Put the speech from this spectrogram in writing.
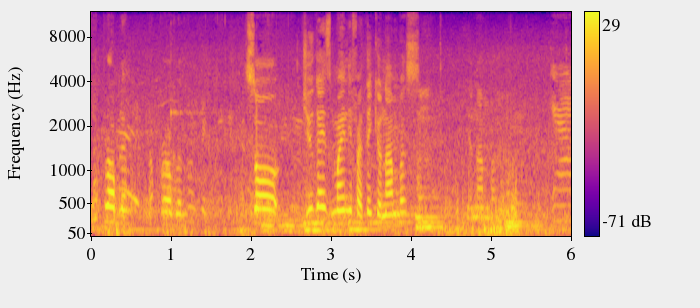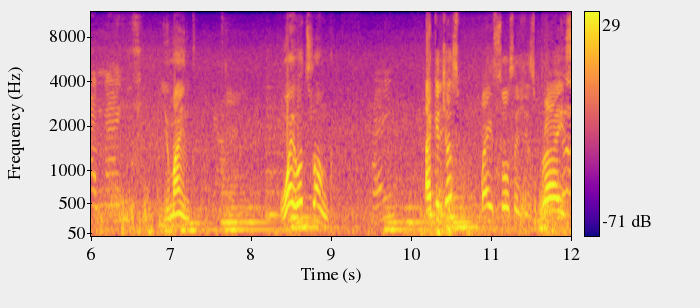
no problem, no problem. So, do you guys mind if I take your numbers? Your number? Yeah, nice. You mind? Why? What's wrong? Hi. I can just buy sausages, Bryce.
